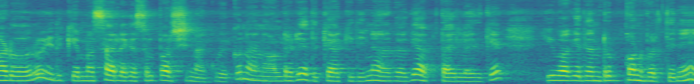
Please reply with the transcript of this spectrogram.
ಮಾಡುವವರು ಇದಕ್ಕೆ ಮಸಾಲೆಗೆ ಸ್ವಲ್ಪ ಅರಿಶಿನ ಹಾಕಬೇಕು. ನಾನು ಆಲ್ರೆಡಿ ಅದಕ್ಕೆ ಹಾಕಿದ್ದೀನಿ. ಹಾಗಾಗಿ ಹಾಕ್ತಾಯಿಲ್ಲ ಇದಕ್ಕೆ. ಇವಾಗ ಇದನ್ನು ರುಬ್ಕೊಂಡು ಬರ್ತೀನಿ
